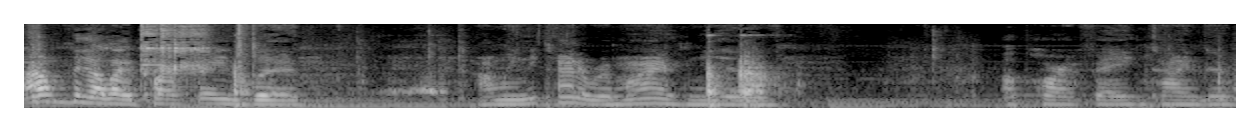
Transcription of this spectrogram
I don't think I like parfaits, but I mean, it kind of reminds me of a parfait, kind of.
